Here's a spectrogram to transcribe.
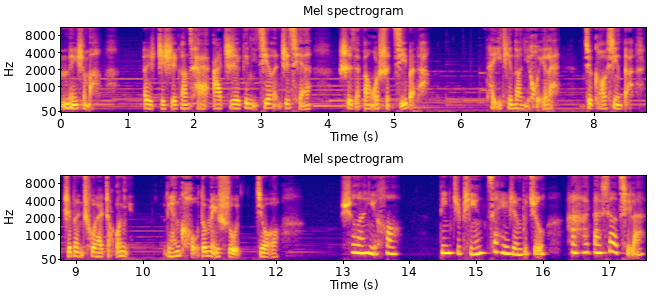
没什么，呃，只是刚才阿芝跟你接吻之前，是在帮我吮鸡巴的。他一听到你回来，就高兴的直奔出来找你，连口都没漱就。说完以后，丁志平再也忍不住，哈哈大笑起来。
